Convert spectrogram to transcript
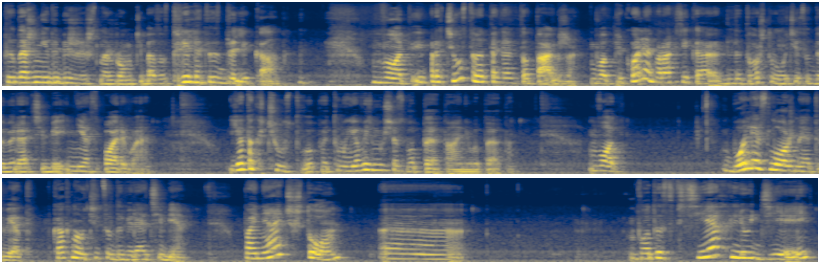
Ты даже не добежишь ножом, тебя застрелят издалека. Вот, и про чувства это как-то так же. Вот, прикольная практика для того, чтобы учиться доверять себе, не оспаривая. Я так чувствую, поэтому я возьму сейчас вот это, а не вот это. Вот. Более сложный ответ. Как научиться доверять себе? понять, что э, вот из всех людей,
